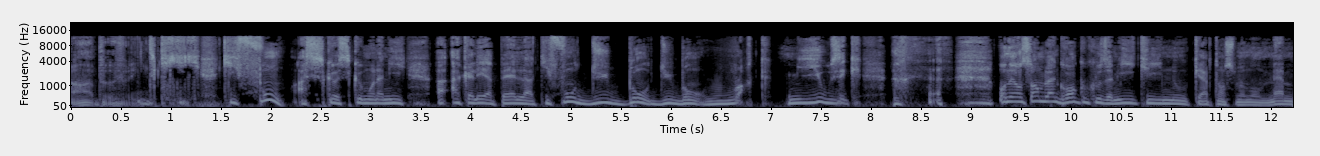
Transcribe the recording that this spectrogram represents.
euh, peu- qui, qui font à ce que ce que mon ami euh, Akale appelle, qui font du bon, du bon rock music. On est ensemble, un grand coucou aux amis qui nous captent en ce moment même.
